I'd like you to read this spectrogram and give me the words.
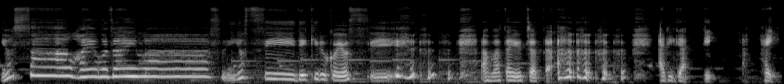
よっさん、おはようございます。よっしー、できる子よっしー。あ、また言っちゃった。ありがって。はい。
